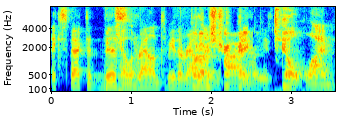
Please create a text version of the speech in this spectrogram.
expected this round to be the round. but I was trying to kill Lime.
